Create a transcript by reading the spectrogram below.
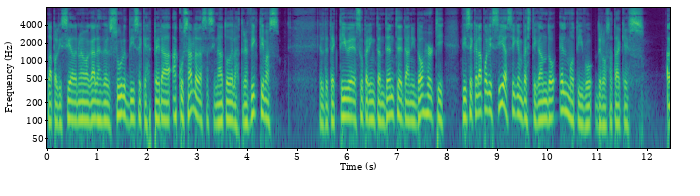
La policía de Nueva Gales del Sur dice que espera acusarle de asesinato de las tres víctimas. El detective superintendente Danny Doherty dice que la policía sigue investigando el motivo de los ataques. A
